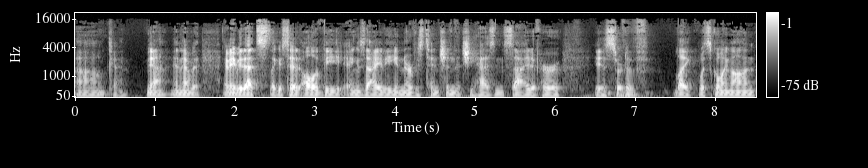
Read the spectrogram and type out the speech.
Oh okay. Yeah and and maybe that's like i said all of the anxiety and nervous tension that she has inside of her is sort of like what's going on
